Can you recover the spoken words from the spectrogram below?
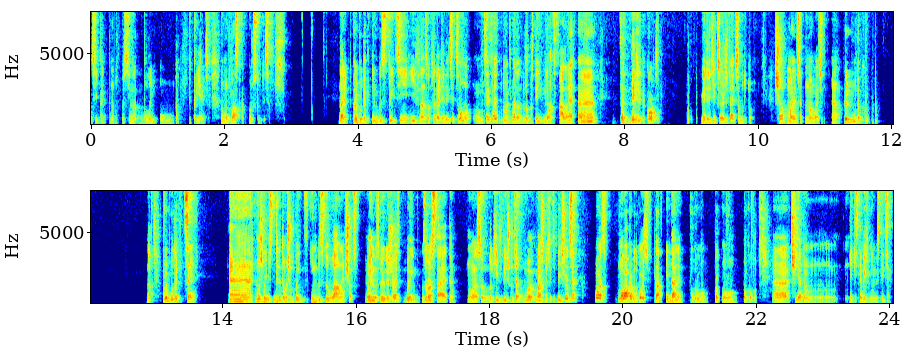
Інвестиції і що ці п'ять пунктів постійно були у там, підприємців. Тому, будь ласка, користуйтеся. Далі, прибуток інвестиції і фінансова стратегія. Дивіться, в цілому цей слайд максимально дуже простий вас, але е, це декілька кроків. Міріть їх своє життя, все буде добре. Що мається на увазі? Е, прибуток. Да. Прибуток це е, можливість для того, щоб ви інвестували в щось. Ви інвестуєте в щось, ви зростаєте. У вас дохід збільшується, ваш дохід збільшується, у вас нова прибутковість. Да? І далі по кругу, по кругу, по кругу. Е, чи є там якісь невигідні інвестиції?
